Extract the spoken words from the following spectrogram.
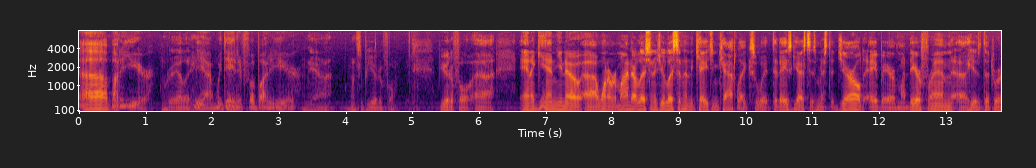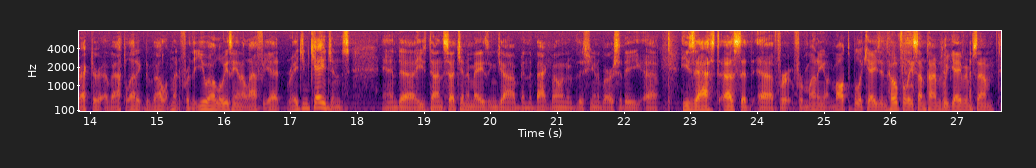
Uh, about a year. Really? Yeah, we dated for about a year. Yeah, that's beautiful. Beautiful. Uh, and again, you know, uh, I want to remind our listeners you're listening to Cajun Catholics. With today's guest is Mr. Gerald Hebert, my dear friend. Uh, he is the director of athletic development for the UL Louisiana Lafayette Raging Cajuns, and uh, he's done such an amazing job in the backbone of this university. Uh, he's asked us at, uh, for for money on multiple occasions. Hopefully, sometimes we gave him some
